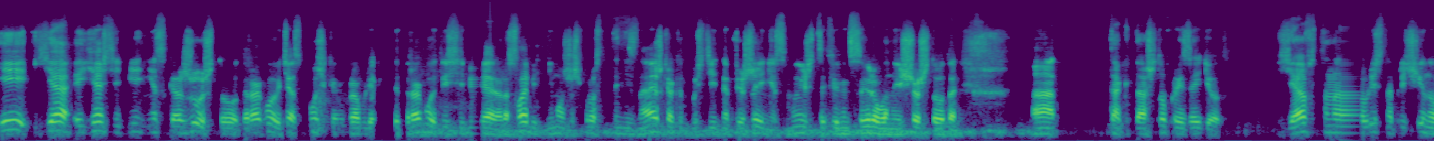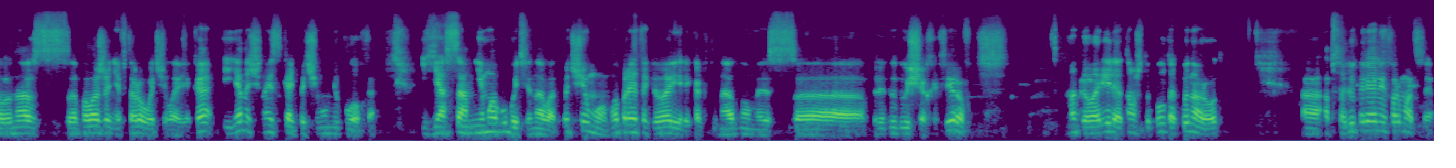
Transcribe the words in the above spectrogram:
И я, я себе не скажу, что, дорогой, у тебя с почками проблемы, дорогой, ты себя расслабить не можешь, просто ты не знаешь, как отпустить напряжение с мышц, дифференцированно, еще что-то. А, тогда что произойдет? Я становлюсь на причину, на положение второго человека, и я начинаю искать, почему мне плохо. Я сам не могу быть виноват. Почему? Мы про это говорили как-то на одном из э, предыдущих эфиров. Мы говорили о том, что был такой народ, э, абсолютно реальная информация.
